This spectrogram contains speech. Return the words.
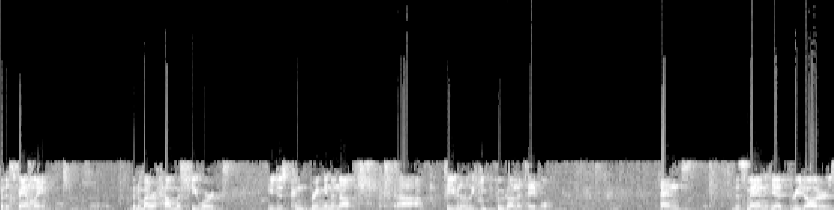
but his family. But no matter how much he worked, he just couldn't bring in enough uh, to even really keep food on the table. And this man, he had three daughters,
